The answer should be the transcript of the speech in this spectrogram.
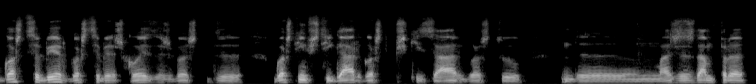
gosto de saber, gosto de saber as coisas, gosto de, gosto de investigar, gosto de pesquisar, gosto de às vezes dá-me para,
